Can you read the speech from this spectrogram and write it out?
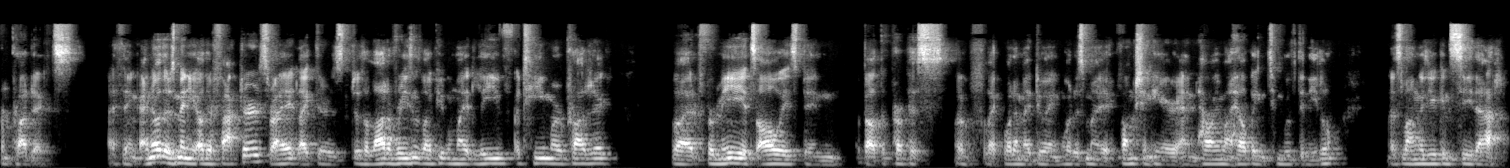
from projects. I think I know there's many other factors, right? Like there's there's a lot of reasons why people might leave a team or a project, but for me, it's always been about the purpose of like what am I doing? What is my function here, and how am I helping to move the needle? As long as you can see that,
